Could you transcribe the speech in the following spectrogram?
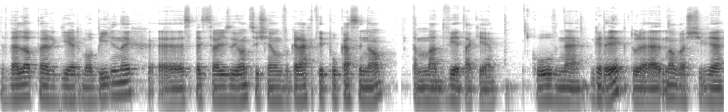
Deweloper gier mobilnych e, specjalizujący się w grach typu kasyno. Tam ma dwie takie główne gry, które no właściwie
